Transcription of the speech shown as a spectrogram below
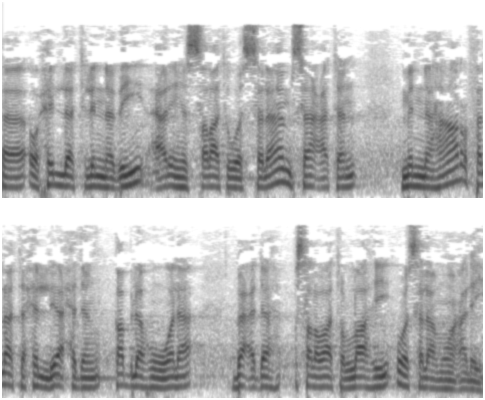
آه، أحلت للنبي عليه الصلاة والسلام ساعة من نهار فلا تحل لأحد قبله ولا بعده صلوات الله وسلامه عليه.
